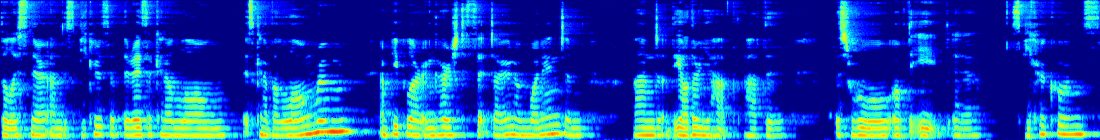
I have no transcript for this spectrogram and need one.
the listener and the speakers that there is a kind of long, it's kind of a long room, and people are encouraged to sit down on one end, and and the other you have have the this row of the eight uh, speaker cones,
